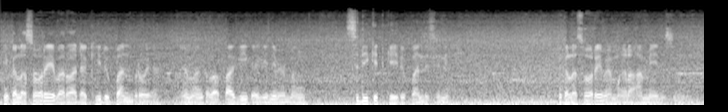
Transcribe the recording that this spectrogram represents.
Ini kalau sore baru ada kehidupan bro ya. Memang kalau pagi kayak gini memang sedikit kehidupan di sini. Kalau sore memang rame di sini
